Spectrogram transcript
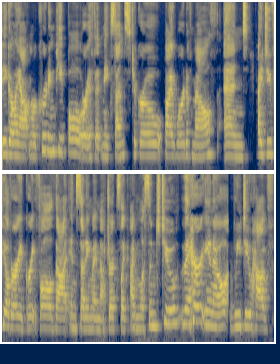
be going out and recruiting people or if it makes sense to grow by word of mouth. And I do feel very grateful that in setting my metrics, like I'm listened to there, you know, we do have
